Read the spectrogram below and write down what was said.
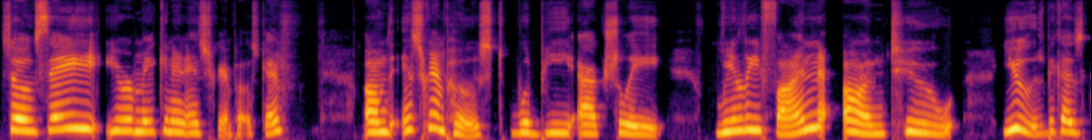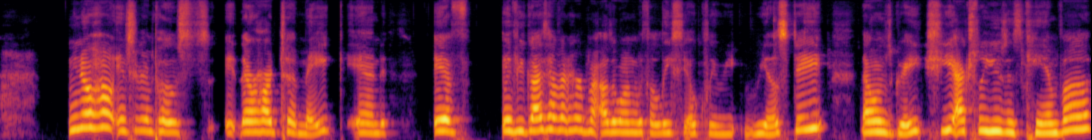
so say you're making an Instagram post, okay? Um the Instagram post would be actually really fun um to use because you know how Instagram posts they're hard to make and if if you guys haven't heard my other one with Alicia Oakley Real Estate, that one's great. She actually uses Canva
